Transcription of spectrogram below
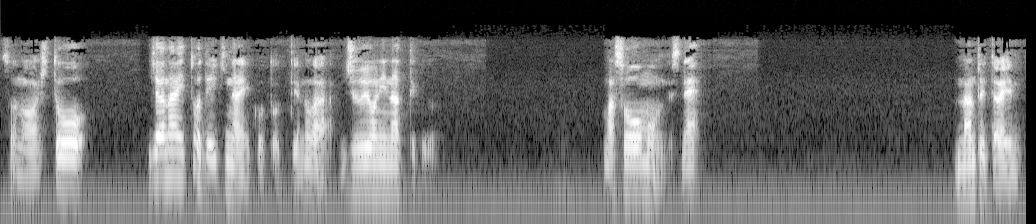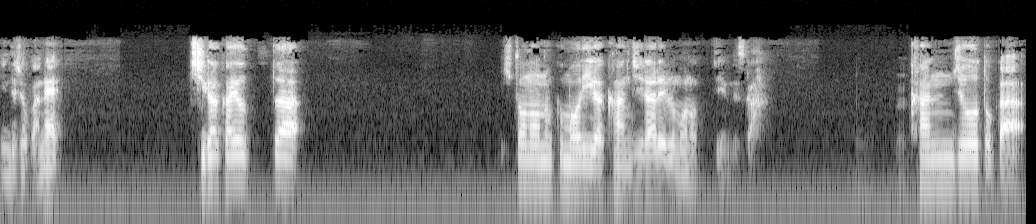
その人じゃないとできないことっていうのが重要になってくる。まあそう思うんですね。なんと言ったらいいんでしょうかね。血が通った人のぬくもりが感じられるものっていうんですか。感情とか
